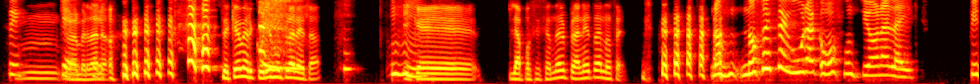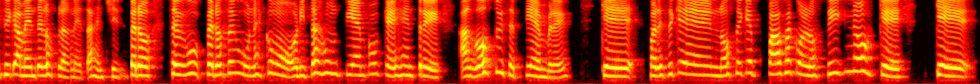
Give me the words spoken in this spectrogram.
Sí. Mm, no, en verdad ¿Qué no. Sé que Mercurio es un planeta y que la posición del planeta, no sé. No, no estoy segura cómo funciona like, físicamente los planetas en Chile, pero, según pero según es como ahorita es un tiempo que es entre agosto y septiembre, que parece que no sé qué pasa con los signos, que, que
